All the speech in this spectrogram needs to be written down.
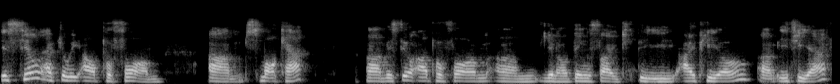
it still actually outperform um, small cap. Um, it still outperform, um, you know, things like the IPO um, ETF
